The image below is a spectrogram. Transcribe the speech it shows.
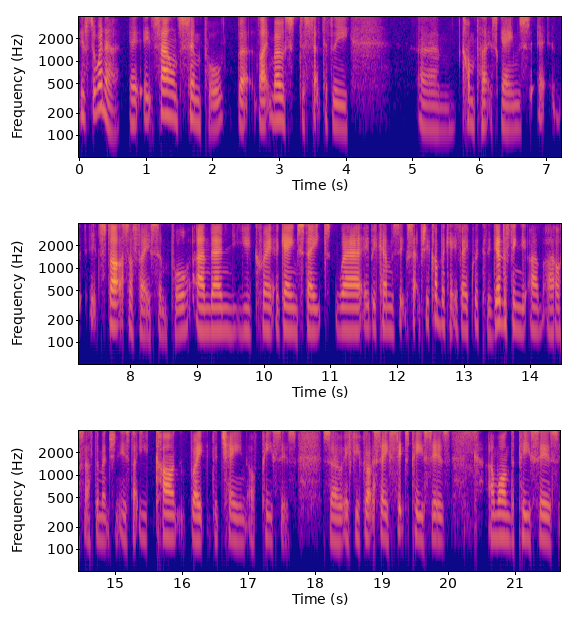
is the winner. It, it sounds simple, but like most deceptively um, complex games, it, it, starts off very simple, and then you create a game state where it becomes exceptionally complicated very quickly. The other thing um, I also have to mention is that you can't break the chain of pieces. So if you've got, say, six pieces, and one of the pieces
